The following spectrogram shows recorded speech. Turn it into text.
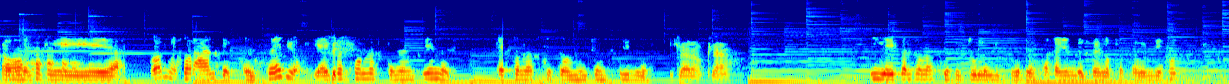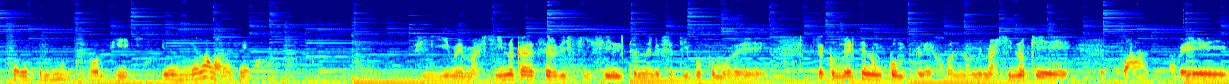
como oh. que, oh, mejor antes, en serio. Y hay personas que no entienden, personas que son muy sensibles. Claro, claro. Y hay personas que si tú le dices que se está cayendo el pelo, que se ven viejos, se deprimen porque tienen miedo a la vejez. Sí, me imagino que ha de ser difícil tener ese tipo como de... Se convierte en un complejo, ¿no? Me imagino que... Eh,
